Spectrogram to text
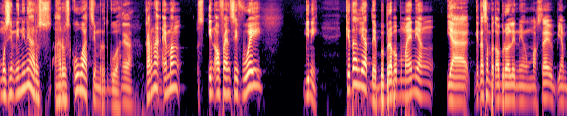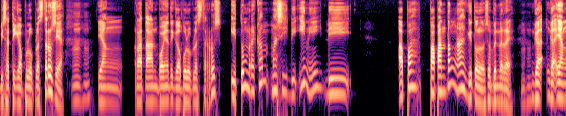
musim ini nih harus harus kuat sih menurut gue. Ya. Karena emang in offensive way gini, kita lihat deh beberapa pemain yang ya kita sempat obrolin yang maksudnya yang bisa 30 plus terus ya. Mhm. Yang rataan poinnya 30 plus terus itu mereka masih di ini di apa papan tengah gitu loh sebenarnya. Nggak nggak yang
